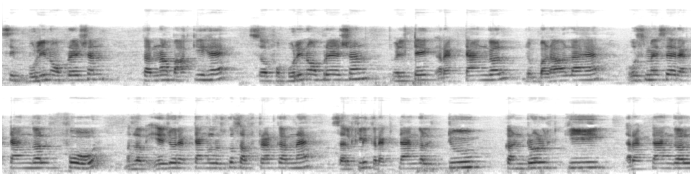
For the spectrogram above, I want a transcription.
सिर्फ़ बुलिन ऑपरेशन करना बाकी है। So Boolean operation will take rectangle जो बड़ा वाला है, उसमें से रेक्टेंगल फोर मतलब ये जो रेक्टेंगल उसको सब्सट्रैक्ट करना है sell click rectangle two control key rectangle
